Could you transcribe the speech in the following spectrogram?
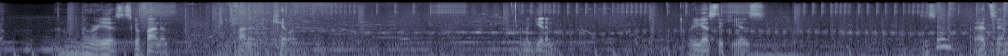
I don't even know where he is. Let's go find him. Find him kill him. I'm gonna get him. Where do you guys think he is? Is this him? That's him.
